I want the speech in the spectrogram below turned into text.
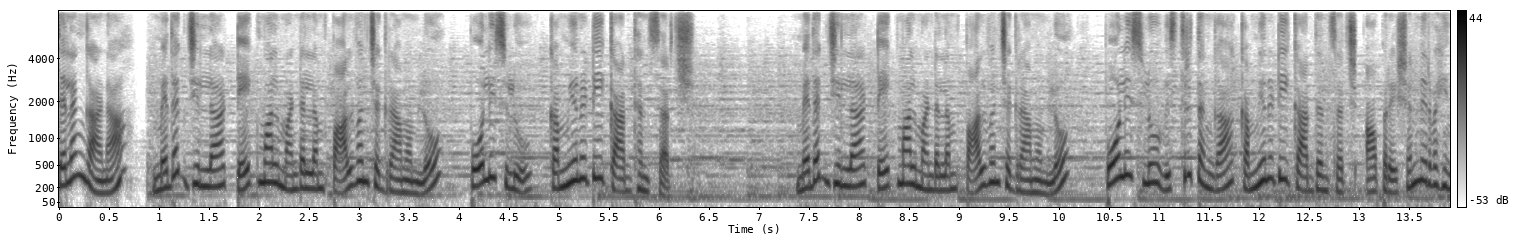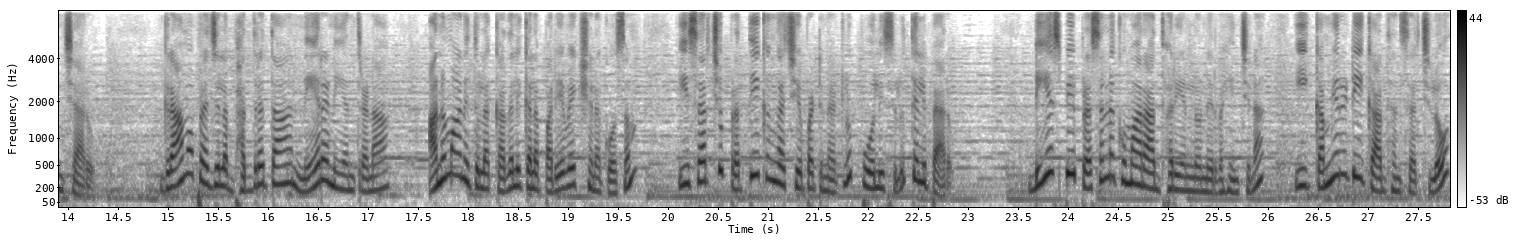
తెలంగాణ మెదక్ జిల్లా టేక్మాల్ మండలం పాల్వంచ గ్రామంలో పోలీసులు కమ్యూనిటీ కార్ధన్ సర్చ్. మెదక్ జిల్లా టేక్మాల్ మండలం పాల్వంచ గ్రామంలో పోలీసులు విస్తృతంగా కమ్యూనిటీ కార్థన్ సర్చ్ ఆపరేషన్ నిర్వహించారు. గ్రామ ప్రజల భద్రత నేర నియంత్రణ అనుమానితుల కదలికల పర్యవేక్షణ కోసం ఈ సర్చ్ ప్రత్యేకంగా చేపట్టినట్లు పోలీసులు తెలిపారు. డీఎస్పీ ప్రసన్నకుమార్ ఆధ్వర్యంలో నిర్వహించిన ఈ కమ్యూనిటీ కార్ధన్ సెర్చ్లో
